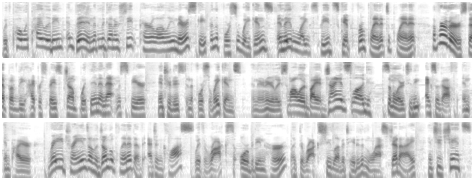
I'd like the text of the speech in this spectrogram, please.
with Poe piloting and Finn in the gunner seat paralleling their escape in The Force Awakens, and they lightspeed skip from planet to planet, a further step of the hyperspace jump within an atmosphere introduced in The Force Awakens, and they're nearly swallowed by a giant slug similar to the Exogorth in Empire. Rey trains on the jungle planet of Ajan Kloss, with rocks orbiting her, like the rocks she levitated in The Last Jedi, and she chants,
